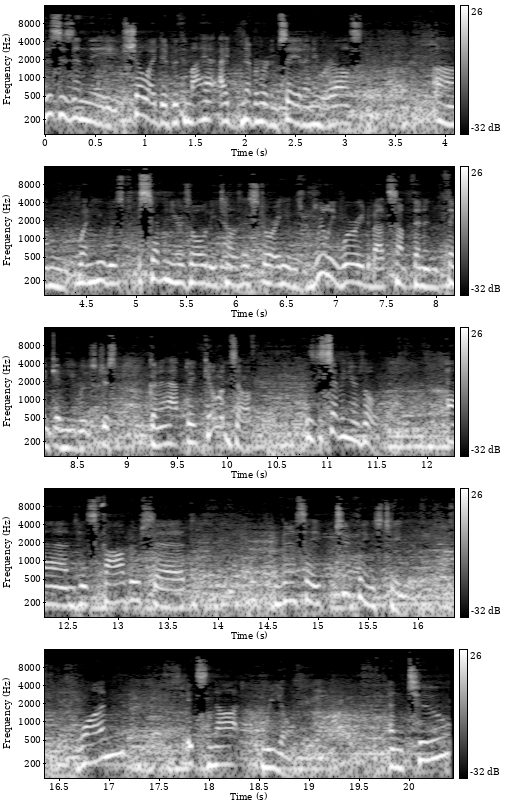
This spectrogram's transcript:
this is in the show I did with him. I had, I'd never heard him say it anywhere else. Um, when he was seven years old, he tells his story. He was really worried about something and thinking he was just going to have to kill himself. He's seven years old. And his father said, I'm going to say two things to you. One, it's not real. And two,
